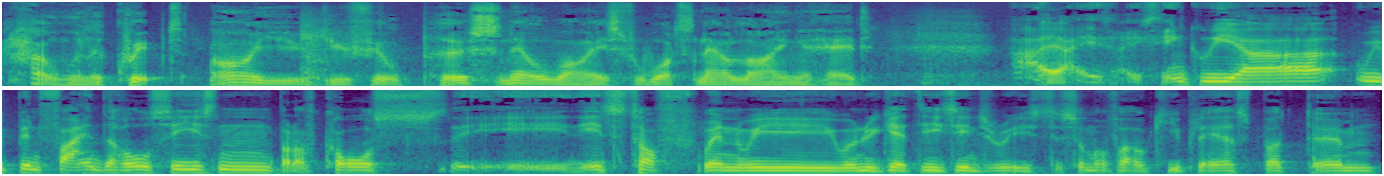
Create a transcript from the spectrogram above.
How well equipped are you, do you feel, personnel wise, for what's now lying ahead? I, I, think we are. We've been fine the whole season, but of course it's tough when we when we get these injuries to some of our key players. But um,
